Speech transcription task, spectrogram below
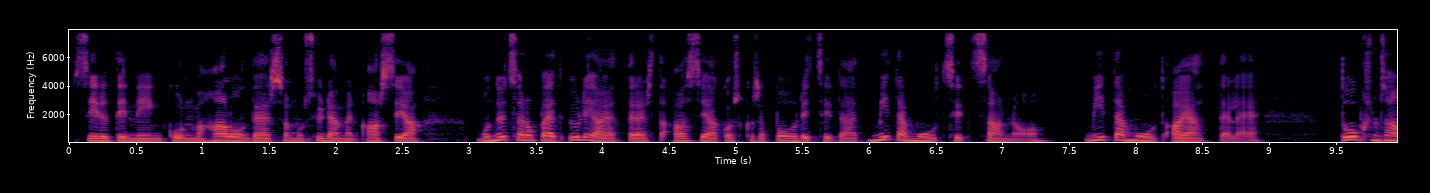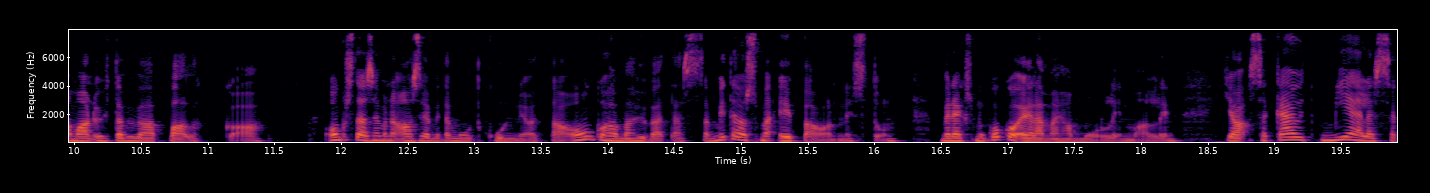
silti niin kun mä haluan tehdä se mun sydämen asia, mutta nyt sä rupeat yliajattelemaan sitä asiaa, koska sä pohdit sitä, että mitä muut sit sanoo, mitä muut ajattelee, tuuks saamaan yhtä hyvää palkkaa, Onko tämä sellainen asia, mitä muut kunnioittaa? Onkohan mä hyvä tässä? Mitä jos mä epäonnistun? Meneekö mun koko elämä ihan mullin mallin? Ja sä käyt mielessä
